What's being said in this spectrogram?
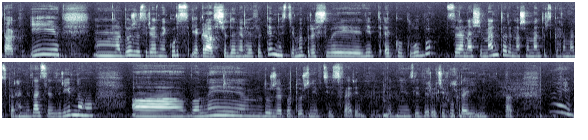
Так, і дуже серйозний курс якраз щодо енергоефективності. Ми пройшли від екоклубу. Це наші ментори, наша менторська громадська організація з Рівного. А, Вони дуже потужні в цій сфері, одні з лідируючих в Україні. Так. Ну і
